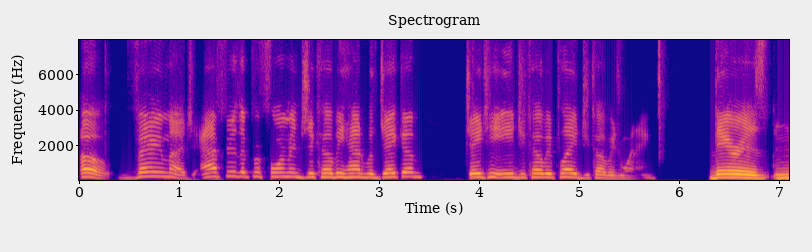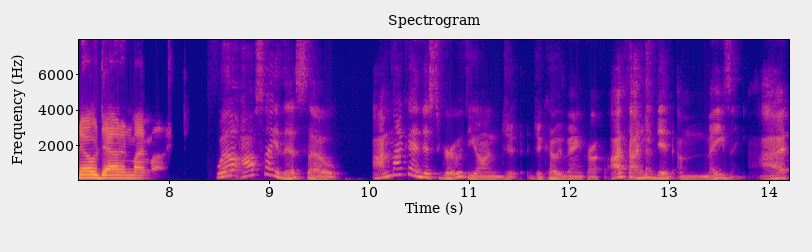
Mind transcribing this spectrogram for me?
oh, very much. After the performance Jacoby had with Jacob, JTE Jacoby played, Jacoby's winning. There is no doubt in my mind. Well, I'll say this though. I'm not going to disagree with you on J- Jacoby Bancroft. I thought he did amazing. I,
